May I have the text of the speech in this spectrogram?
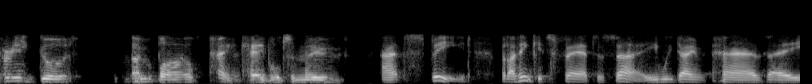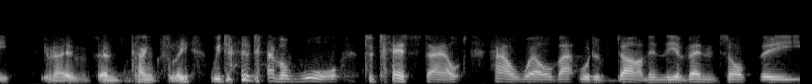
very good mobile tank, able to move at speed. But I think it's fair to say we don't have a you know, and thankfully, we don't have a war to test out how well that would have done in the event of the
